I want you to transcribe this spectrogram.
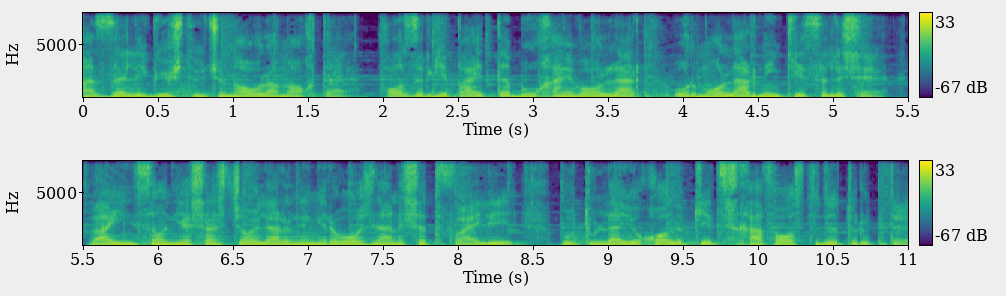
mazzali go'shti uchun ovlamoqda. Hozirgi paytda bu hayvonlar o'rmonlarning kesilishi va inson yashash joylarining rivojlanishi tufayli butunlay yo'qolib ketish xavfi ostida turibdi.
